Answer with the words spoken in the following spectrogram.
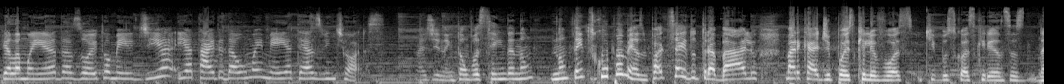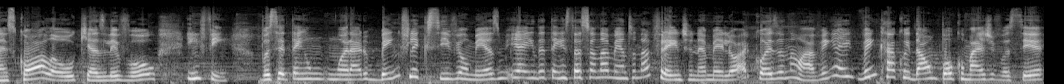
pela manhã das 8 ao meio-dia e à tarde da 1 e meia até as 20 horas. Imagina, então você ainda não, não tem desculpa mesmo. Pode sair do trabalho, marcar depois que levou as, que buscou as crianças na escola ou que as levou. Enfim, você tem um, um, horário bem flexível mesmo e ainda tem estacionamento na frente, né? Melhor coisa não há. Vem aí, vem cá cuidar um pouco mais de você.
